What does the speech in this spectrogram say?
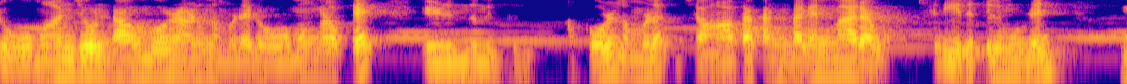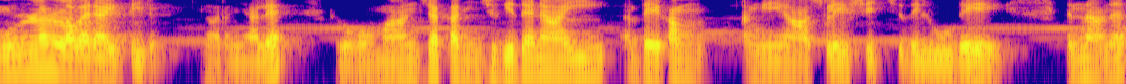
രോമാഞ്ചം ഉണ്ടാകുമ്പോഴാണ് നമ്മുടെ രോമങ്ങളൊക്കെ എഴുന്നു നിൽക്കുന്നത്. അപ്പോൾ നമ്മൾ ജാതകണ്ടകന്മാരാവും ശരീരത്തിൽ മുഴുവൻ മുള്ളുള്ളവരായി തീരും എന്ന് പറഞ്ഞാൽ രോമാഞ്ച കഞ്ചുകിതനായി അദ്ദേഹം അങ്ങേ ആശ്ലേഷിച്ചതിലൂടെ എന്നാണ്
